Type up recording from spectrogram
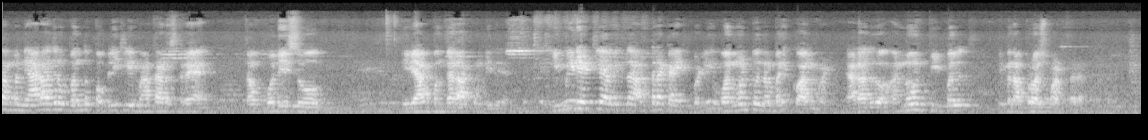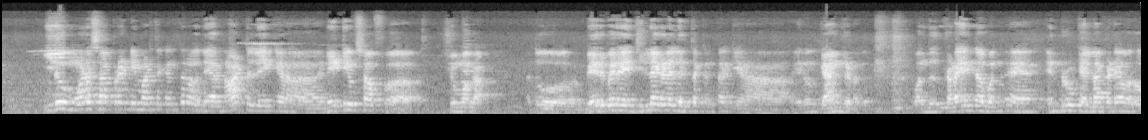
ತಮ್ಮನ್ನ ಯಾರಾದ್ರೂ ಬಂದು ಪಬ್ಲಿಕ್ಲಿ ಮಾತಾಡಿಸ್ರೆ ನಾವು ಪೊಲೀಸು ನೀವ್ ಯಾಕೆ ಬಂಗಾರ ಹಾಕೊಂಡಿದ್ದೀರಿ ಇಮಿಡಿಯೇಟ್ಲಿ ಅವರಿಂದ ಅಂತರ ಕಾಯ್ದುಕೊಳ್ಳಿ one one two number call ಮಾಡಿ. ಯಾರಾದ್ರೂ ಅನ್ನೋನ್ ಪೀಪಲ್ ನಿಮ್ಮನ್ನ ಅಪ್ರೋಚ್ ಮಾಡ್ತಾರೆ ಇದು ಮೋಡಸ್ ಆಪರೇಂಡಿ ಮಾಡ್ತಕ್ಕಂಥ they are not like natives of Shivamogga. ಅದು ಬೇರೆ ಬೇರೆ ಜಿಲ್ಲೆಗಳಲ್ಲಿ ಇರ್ತಕ್ಕಂಥ ಏನೋ ಗ್ಯಾಂಗ್ ಅದು. ಒಂದು ಕಡೆಯಿಂದ ಬಂದ್ರೆ ಎನ್ ರೂಟ್ ಎಲ್ಲಾ ಕಡೆ ಅವರು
